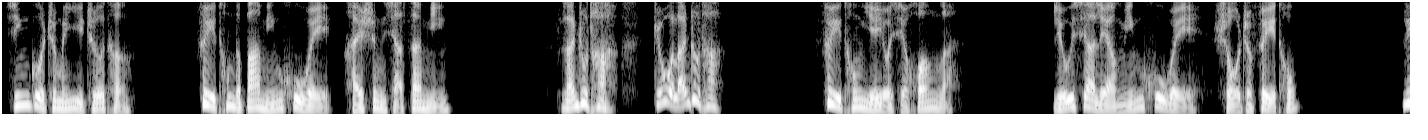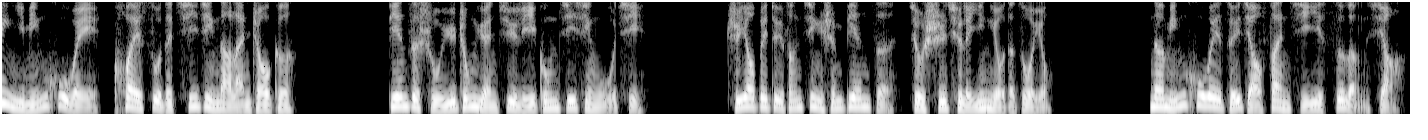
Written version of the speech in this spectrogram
经过这么一折腾。费通的八名护卫还剩下三名，拦住他！给我拦住他！费通也有些慌了，留下两名护卫守着费通，另一名护卫快速的欺近纳兰朝歌。鞭子属于中远距离攻击性武器，只要被对方近身，鞭子就失去了应有的作用。那名护卫嘴角泛起一丝冷笑，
